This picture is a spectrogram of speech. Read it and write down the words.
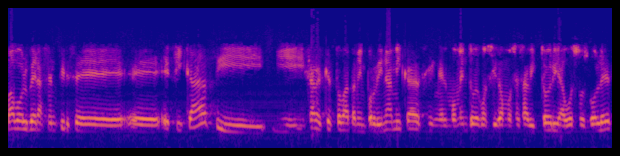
va a volver a sentirse eh, eficaz y, sabes que esto va también por dinámicas y en el momento que consigamos esa victoria o esos goles,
